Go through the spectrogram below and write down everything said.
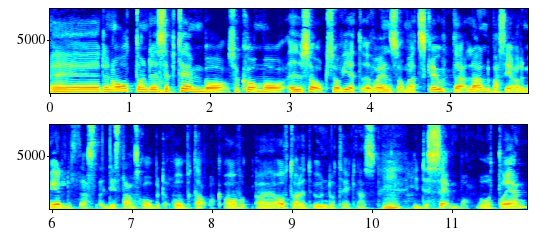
Eh, den 18 september så kommer USA och Sovjet överens om att skrota landbaserade medeldistansrobotar och av, eh, avtalet undertecknas Mm. i december. Återigen,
